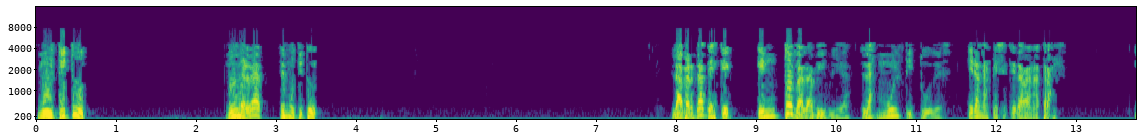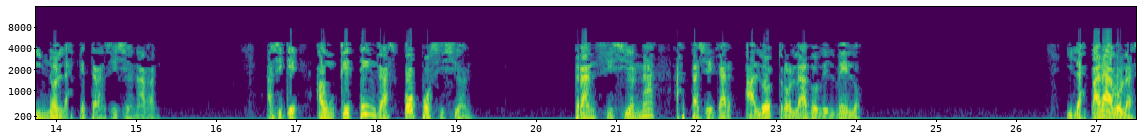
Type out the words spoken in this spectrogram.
Multitud. No es verdad, es multitud. La verdad es que en toda la Biblia las multitudes eran las que se quedaban atrás y no las que transicionaban. Así que, aunque tengas oposición, transiciona hasta llegar al otro lado del velo. Y las parábolas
